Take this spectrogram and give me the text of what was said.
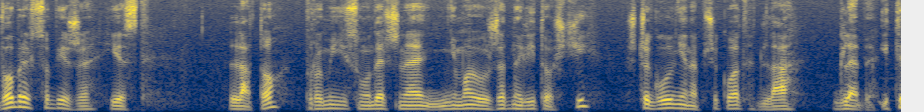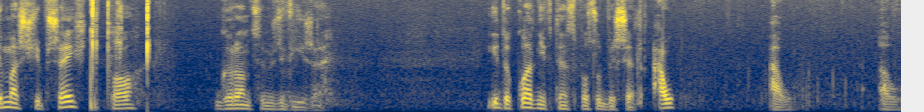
wyobraź sobie, że jest lato, promienie słoneczne nie mają żadnej litości, szczególnie na przykład dla gleby. I ty masz się przejść po gorącym żwirze. I dokładnie w ten sposób byś szedł. Au, au, au,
